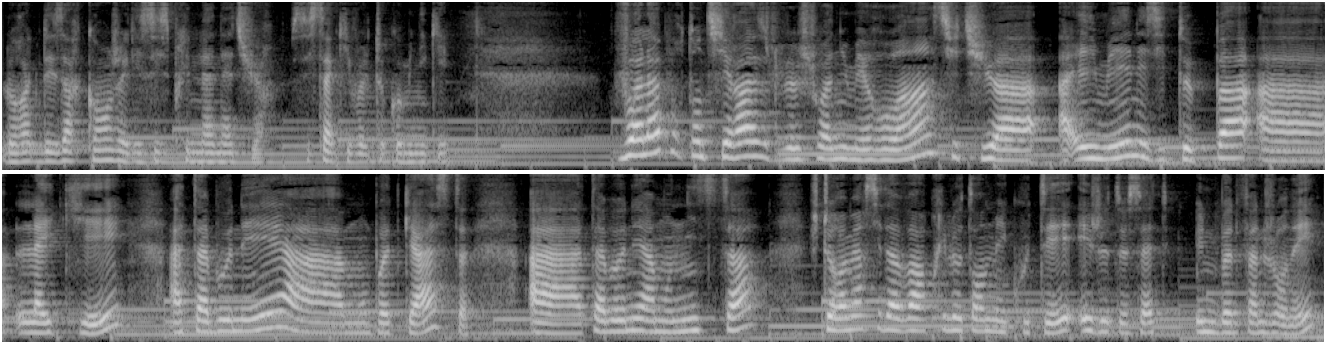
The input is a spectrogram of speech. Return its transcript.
L'oracle des archanges et les esprits de la nature. C'est ça qu'ils veulent te communiquer. Voilà pour ton tirage, le choix numéro 1. Si tu as aimé, n'hésite pas à liker, à t'abonner à mon podcast, à t'abonner à mon Insta. Je te remercie d'avoir pris le temps de m'écouter et je te souhaite une bonne fin de journée,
